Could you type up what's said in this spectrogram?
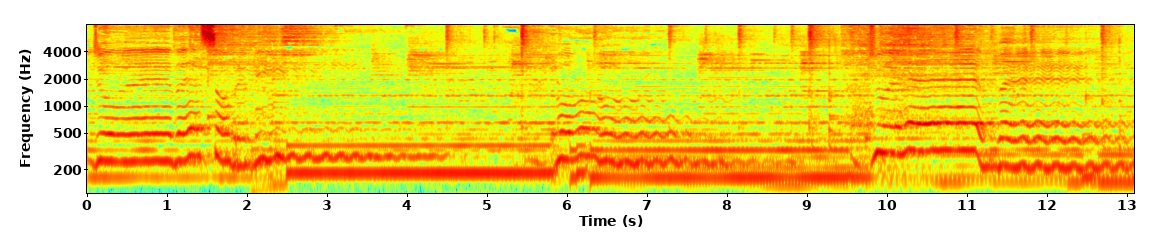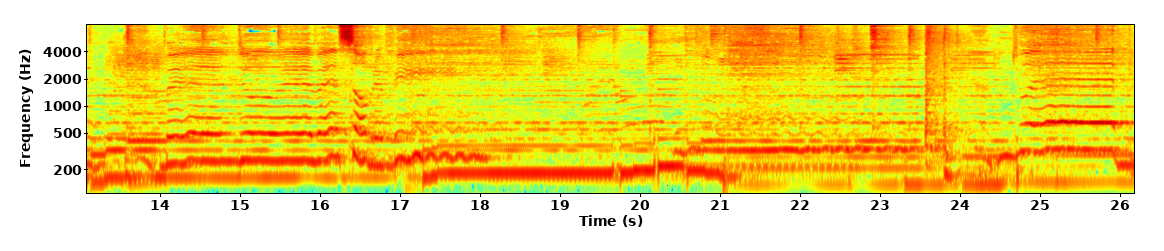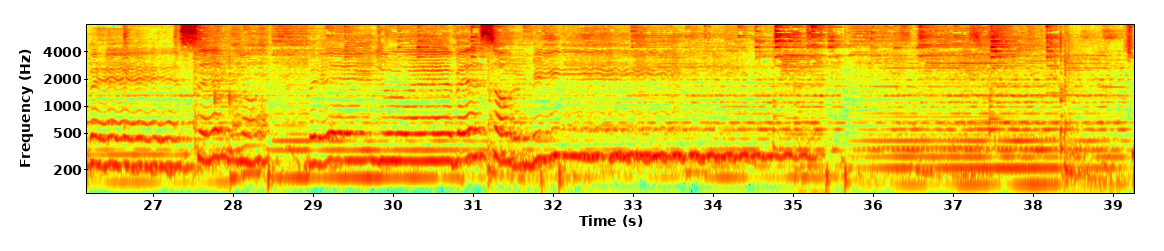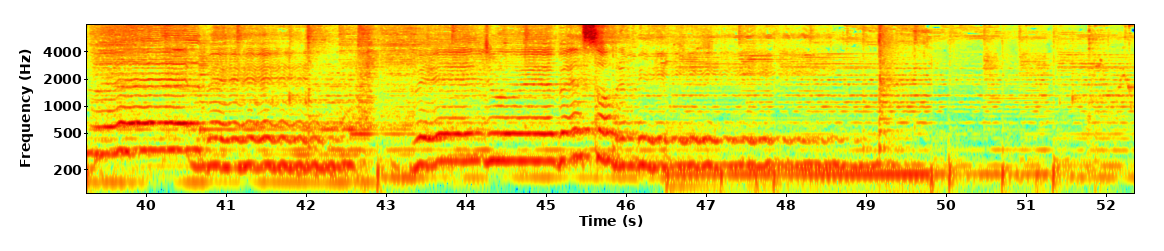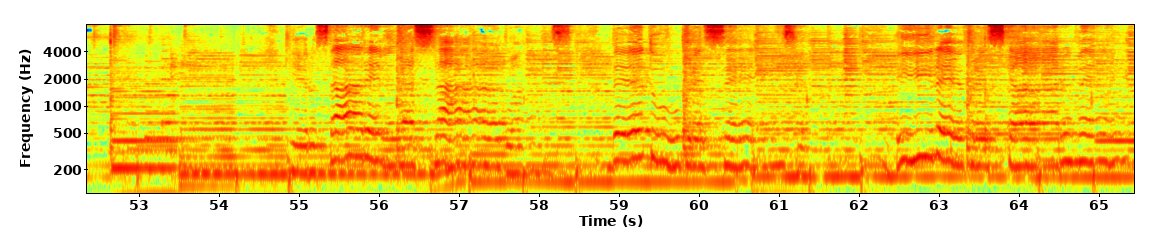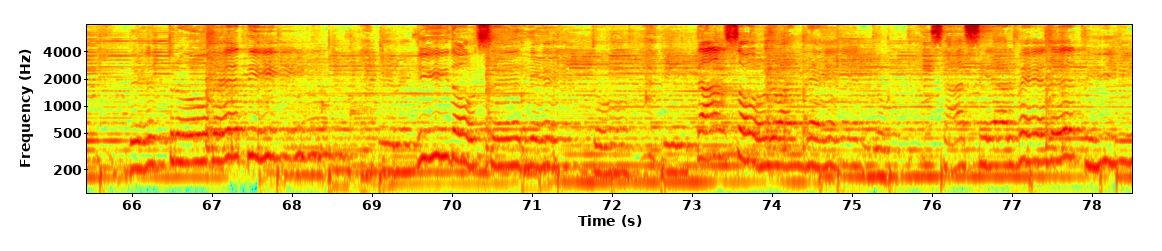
llueve sobre mí. Y refrescarme dentro de ti. He venido sediento y tan solo anhelo saciarme de ti.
